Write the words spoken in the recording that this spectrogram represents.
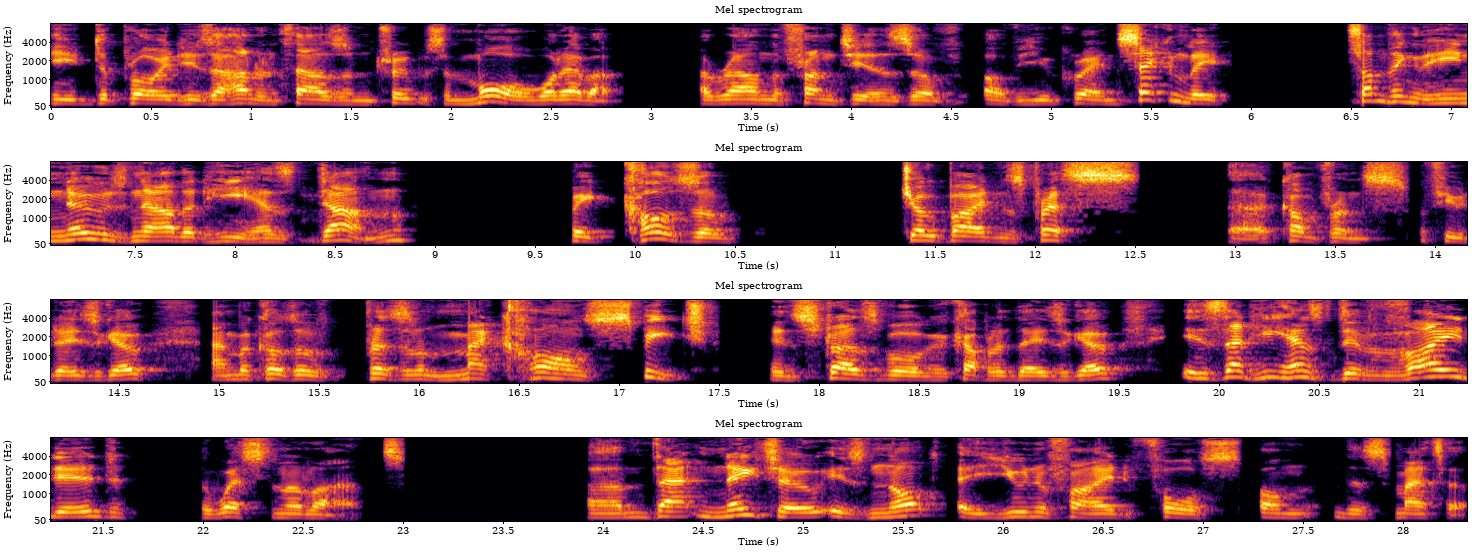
he deployed his 100,000 troops and more, whatever, around the frontiers of, of Ukraine. Secondly, something that he knows now that he has done because of Joe Biden's press uh, conference a few days ago and because of President Macron's speech in Strasbourg a couple of days ago, is that he has divided the Western alliance um, that NATO is not a unified force on this matter.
